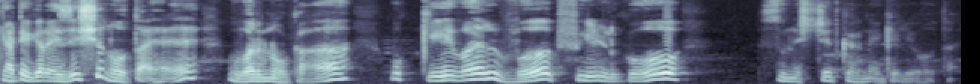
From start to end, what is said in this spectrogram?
कैटेगराइजेशन होता है वर्णों का, वो केवल वर्क फ़ील्ड को सुनिश्चित करने के लिए होता है।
